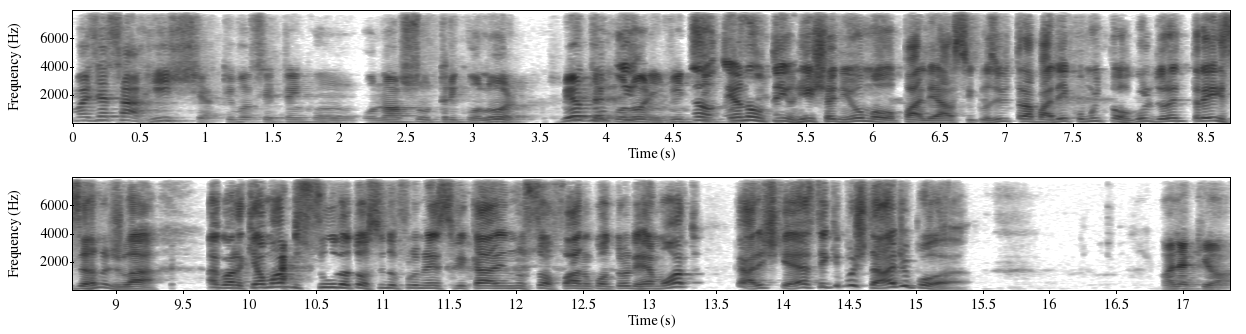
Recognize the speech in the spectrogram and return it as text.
mas essa rixa que você tem com o nosso tricolor, meu tricolor em 25%. Não, eu não tenho rixa nenhuma, ô palhaço. Inclusive, trabalhei com muito orgulho durante três anos lá. Agora, que é um absurdo a torcida do Fluminense ficar no sofá no controle remoto, cara, esquece, tem que ir pro estádio, porra. Olha aqui, ó.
